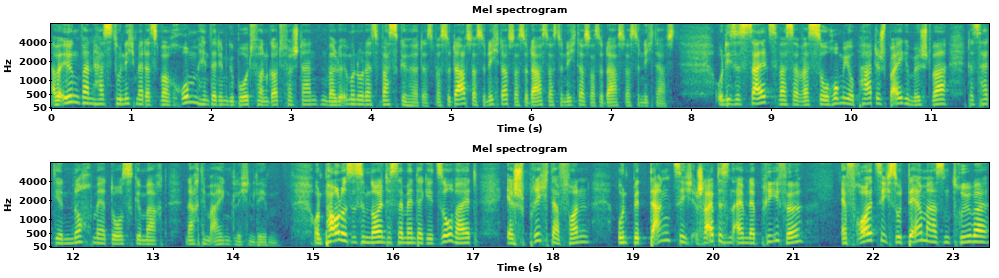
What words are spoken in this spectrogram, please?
Aber irgendwann hast du nicht mehr das Warum hinter dem Gebot von Gott verstanden, weil du immer nur das Was gehört hast. Was du darfst, was du nicht darfst, was du darfst, was du nicht darfst, was du darfst, was du nicht darfst. Und dieses Salzwasser, was so homöopathisch beigemischt war, das hat dir noch mehr Durst gemacht nach dem eigentlichen Leben. Und Paulus ist im Neuen Testament, er geht so weit, er spricht davon und bedankt sich, schreibt es in einem der Briefe, er freut sich so dermaßen drüber,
